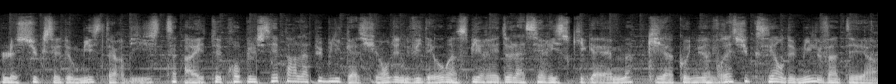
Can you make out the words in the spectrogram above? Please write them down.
Le succès de MrBeast a été propulsé par la publication d'une vidéo inspirée de la série Ski Game, qui a connu un vrai succès en 2021.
